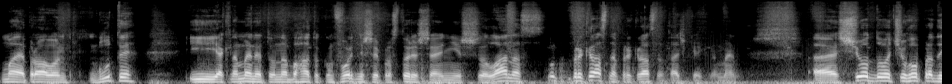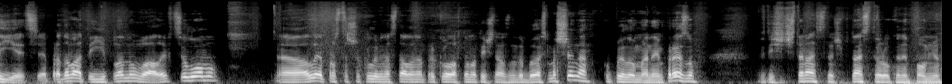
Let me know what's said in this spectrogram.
має право бути. І, як на мене, то набагато комфортніше і просторіше, ніж Ланас. Ну, прекрасна, прекрасна тачка, як на мене. Щодо чого продається, продавати її планували в цілому. Е, Але просто що коли вона стала на прикол, автоматично знадобилась машина. Купили у мене імпрезу 2014 чи 2015 року, не пам'ятаю,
